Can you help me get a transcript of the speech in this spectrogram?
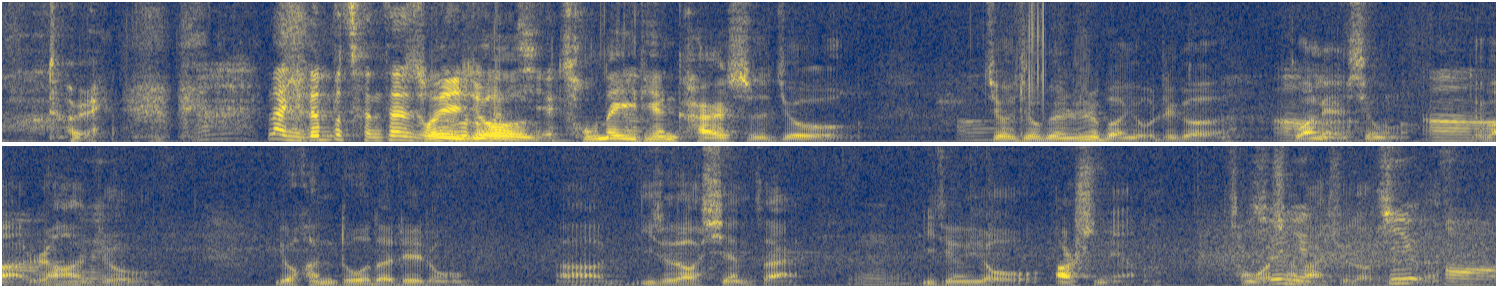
对，那你都不存在所以。就从那一天开始就就就跟日本有这个关联性了，对吧？然后就有很多的这种啊，一直到现在，已经有二十年了，从我上大学到现在。哦，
